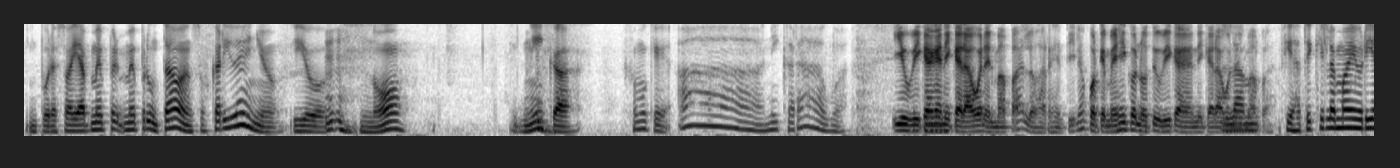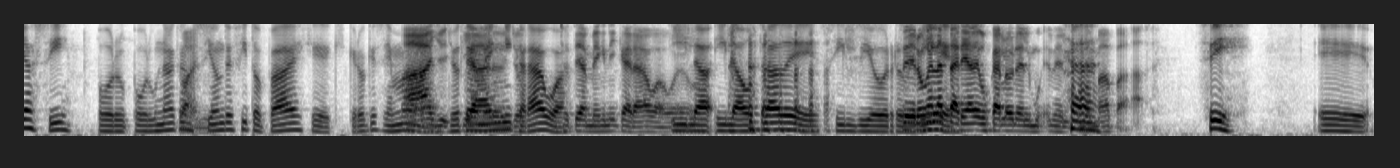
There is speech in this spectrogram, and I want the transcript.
Y por eso allá me, me preguntaban, ¿sos caribeño? Y yo, no, nica. Es como que, ah, Nicaragua. ¿Y ubican a Nicaragua en el mapa, los argentinos? Porque México no te ubica en Nicaragua en el mapa. Fíjate que la mayoría sí, por, por una canción de Fito Páez que, creo que se llama ah, yo, te amé en Nicaragua. Yo, te amé en Nicaragua, y, la, y la otra de Silvio Rodríguez. Se dieron a la tarea de buscarlo en el, en el, mapa. sí. Eh,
